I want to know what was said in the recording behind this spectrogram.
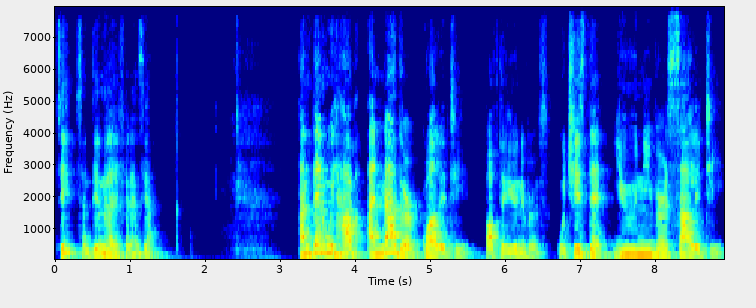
¿Sí? ¿Se entiende la diferencia? And then we have another quality of the universe, which is the universality.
